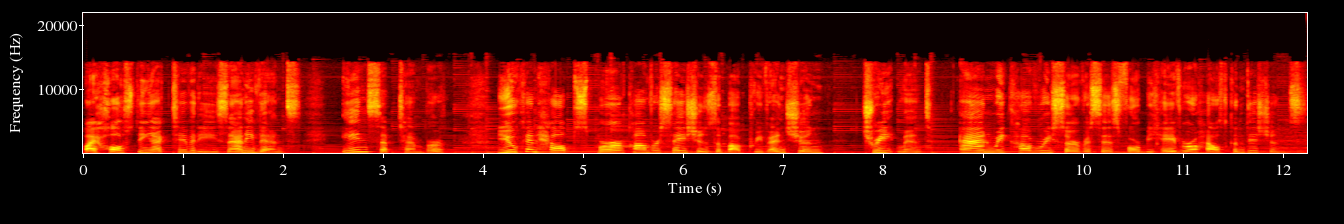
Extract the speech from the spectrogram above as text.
By hosting activities and events in September, you can help spur conversations about prevention, treatment, and recovery services for behavioral health conditions.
